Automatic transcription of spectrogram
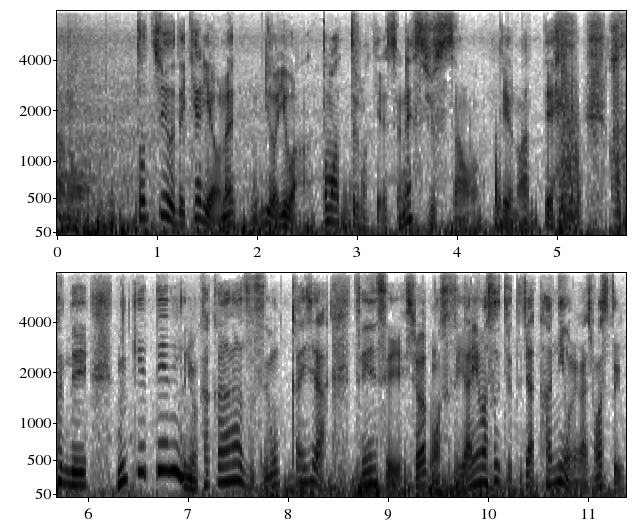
あの、途中でキャリアをね、要は、要は止まってるわけですよね。出産をっていうのがあって。ほんで、抜けてんのにもかかわらず、もう一回じゃあ、先生、小学校の先生やりますって言って、じゃあ担任お願いしますという、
